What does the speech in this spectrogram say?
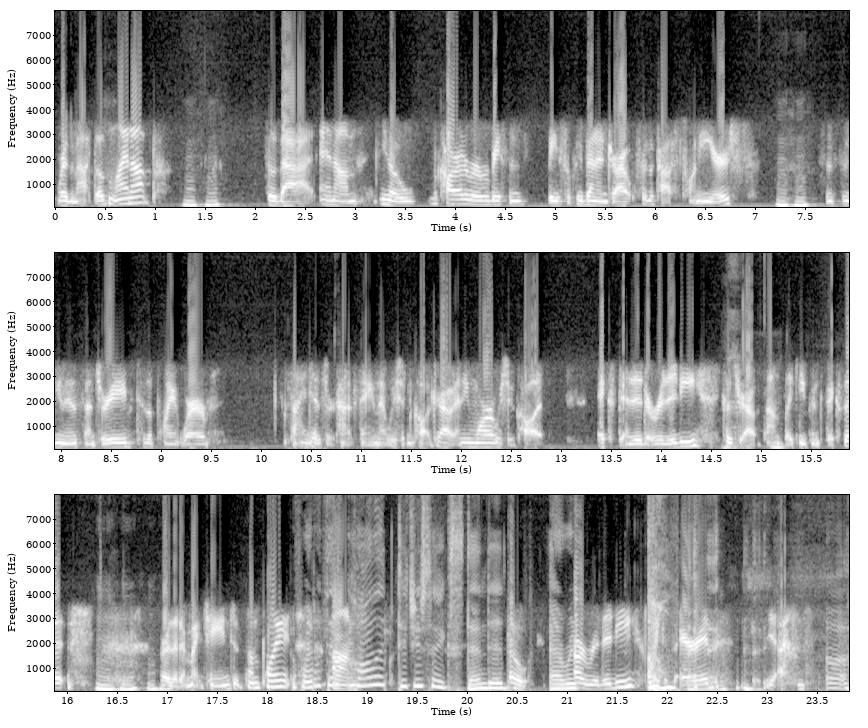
where the math doesn't line up. Mm-hmm. So that, and, um, you know, the Colorado River Basin's basically been in drought for the past 20 years mm-hmm. since the beginning of the century to the point where scientists are kind of saying that we shouldn't call it drought anymore. We should call it extended aridity because drought sounds like you can fix it mm-hmm, mm-hmm. or that it might change at some point. What did they um, call it? Did you say extended? Oh, arid- aridity, like oh, it's arid. yeah. Uh.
